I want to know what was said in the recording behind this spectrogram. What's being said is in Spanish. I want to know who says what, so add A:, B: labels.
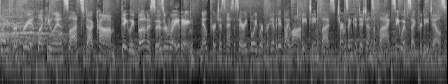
A: Play for free at LuckyLandSlots.com. Daily bonuses are waiting. No purchase necessary. Void where prohibited by law. 18 plus. Terms and conditions apply. See website for details.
